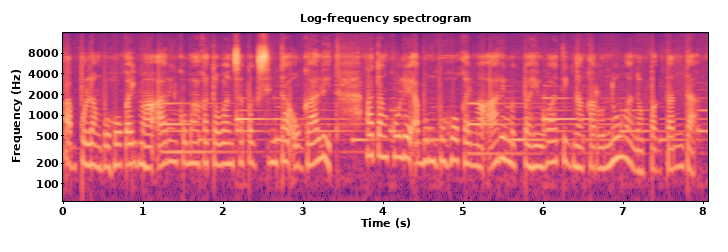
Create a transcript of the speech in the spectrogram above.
Ang pulang buhok ay maaaring kumakatawan sa pagsinta o galit at ang kulay abong buhok ay maaaring magpahiwatig ng karunungan o pagtanda.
